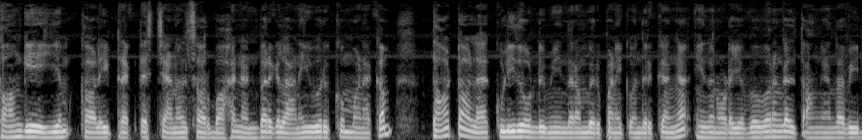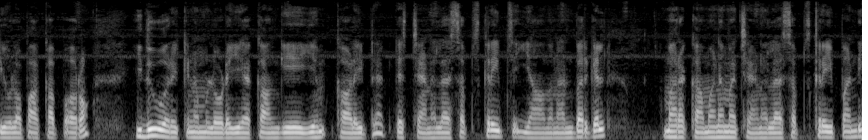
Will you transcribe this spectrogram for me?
காங்கேயம் காலை டிராக்டர்ஸ் சேனல் சார்பாக நண்பர்கள் அனைவருக்கும் வணக்கம். டாட்டாவில் குழி தோண்டும் இயந்திரம் விற்பனைக்கு வந்திருக்கேங்க. இதனுடைய விவரங்கள் தாங்க இந்த வீடியோவில் பார்க்க போகிறோம் இதுவரைக்கும் நம்மளுடைய காங்கேயம் காலை டிராக்டர்ஸ் சேனலை சப்ஸ்கிரைப் செய்யாத நண்பர்கள் மறக்காமல் நம்ம சேனலை சப்ஸ்கிரைப் பண்ணி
